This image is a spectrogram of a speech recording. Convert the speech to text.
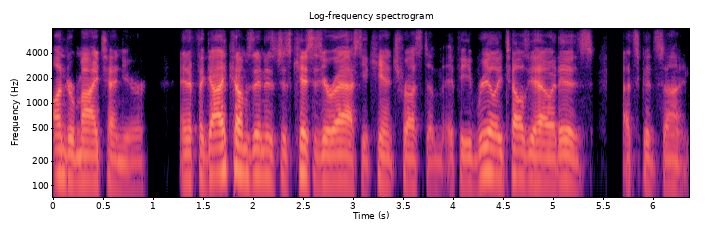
under my tenure. And if the guy comes in and just kisses your ass, you can't trust him. If he really tells you how it is, that's a good sign.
